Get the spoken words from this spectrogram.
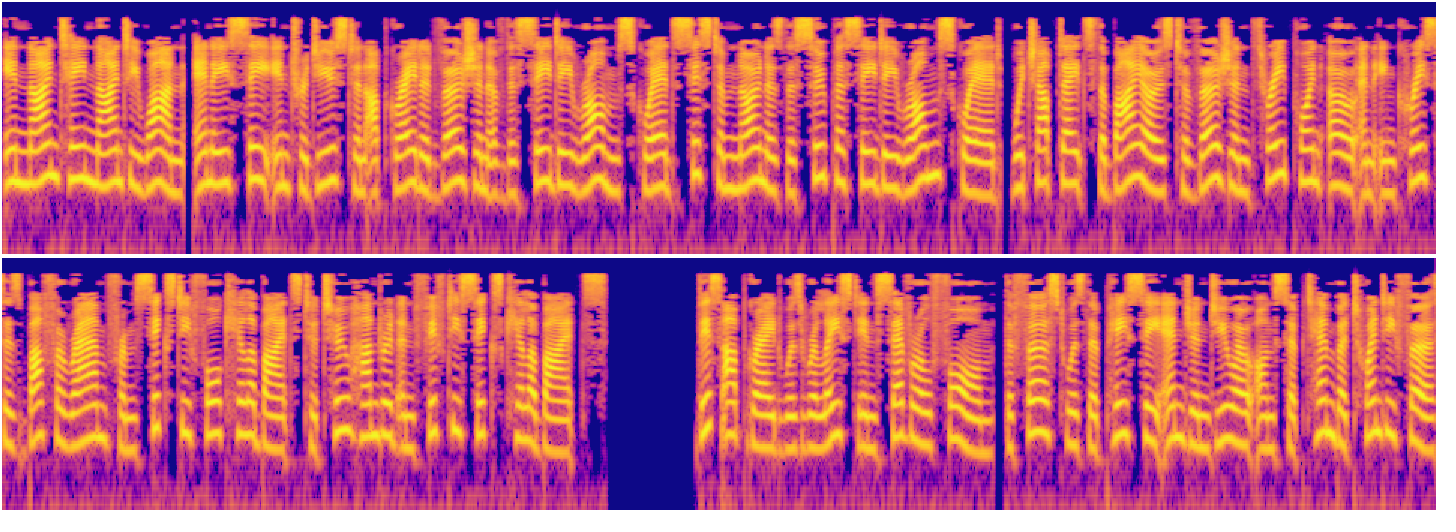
In 1991, NEC introduced an upgraded version of the CD-ROM squared system known as the Super CD-ROM squared, which updates the BIOS to version 3.0 and increases buffer RAM from 64 KB to 256 KB. This upgrade was released in several form, the first was the PC Engine Duo on September 21,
